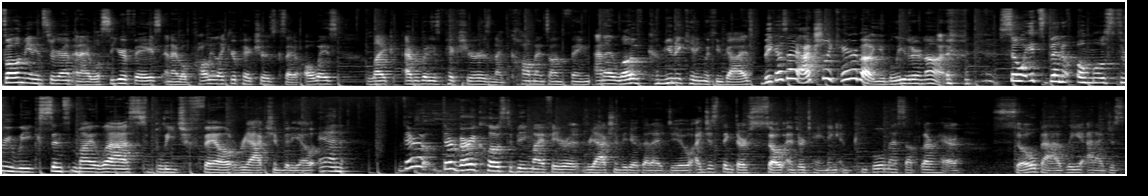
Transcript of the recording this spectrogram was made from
Follow me on Instagram and I will see your face and I will probably like your pictures because I always like everybody's pictures and I comment on things. And I love communicating with you guys because I actually care about you, believe it or not. so it's been almost three weeks since my last Bleach fail reaction video and they're they're very close to being my favorite reaction video that I do. I just think they're so entertaining and people mess up their hair so badly and I just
